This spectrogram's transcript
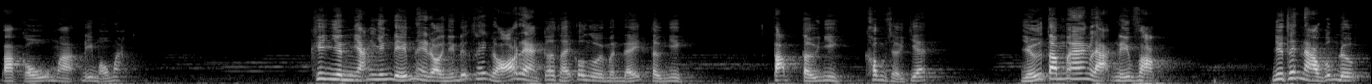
bà cụ mà đi mổ mắt. Khi nhìn nhận những điểm này rồi, những đức thấy rõ ràng cơ thể con người mình để tự nhiên. Tập tự nhiên, không sợ chết. Giữ tâm an lạc, niệm phật. Như thế nào cũng được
